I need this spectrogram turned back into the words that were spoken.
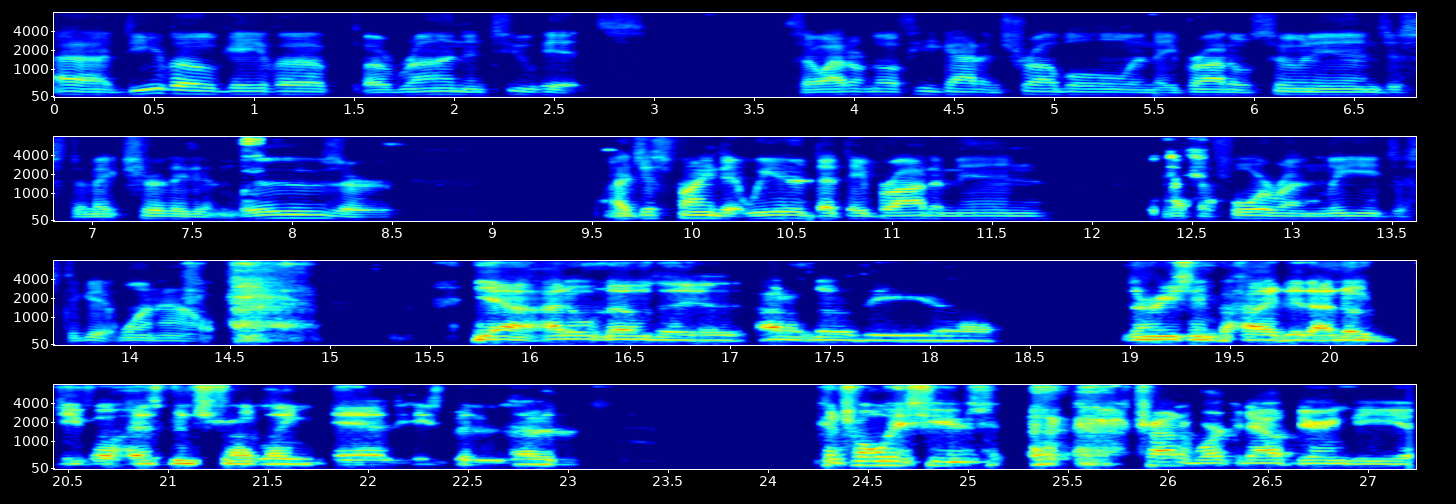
uh, Devo gave up a run and two hits. So I don't know if he got in trouble and they brought Osuna in just to make sure they didn't lose, or I just find it weird that they brought him in with a four run lead just to get one out yeah, I don't know the I don't know the uh, the reasoning behind it. I know Devo has been struggling and he's been having control issues, trying to work it out during the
